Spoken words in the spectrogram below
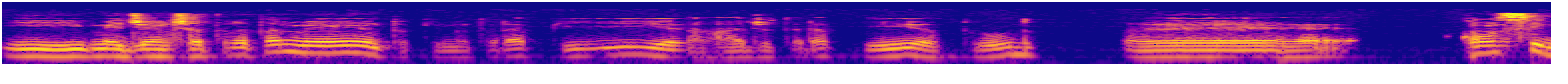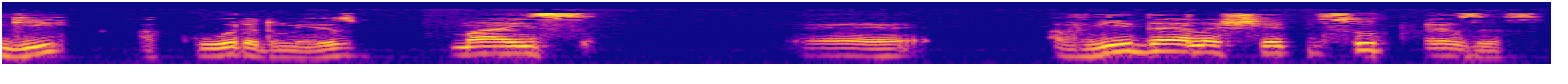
e mediante tratamento, quimioterapia, radioterapia, tudo, é, consegui a cura do mesmo, mas é, a vida ela é cheia de surpresas.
